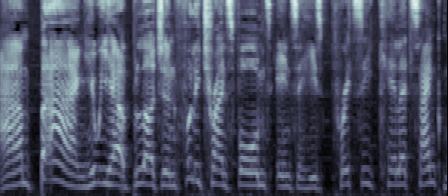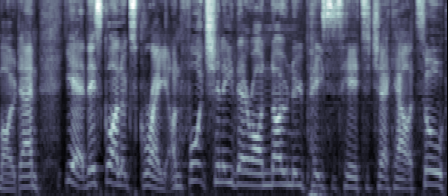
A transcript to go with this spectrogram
and bang, here we have Bludgeon fully transformed into his pretty killer tank mode. And yeah, this guy looks great. Unfortunately, there are no new pieces here to check out at all,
